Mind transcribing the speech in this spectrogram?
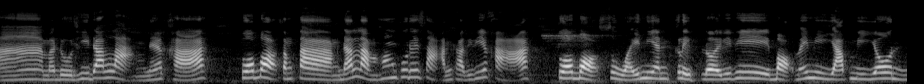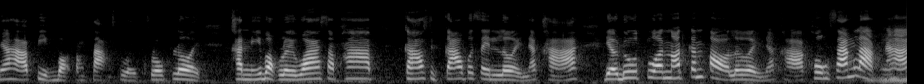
อ่ามาดูที่ด้านหลังนะคะตัวเบาะต่างๆ ด้านหลังห้องผู้โดยสารค่ะพี่ๆขาตัวเบาะสวยเนียนกริบเลยพี่ๆเบาะไม่มียับมีย่นนะคะ ปีกเบาะต่างๆ สวยครบเลย คันนี้บอกเลยว่าสภาพ 99%เลยนะคะ เดี๋ยวดูตัวน็อตกันต่อเลยนะคะ โครงสร้างหลักนะคะ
